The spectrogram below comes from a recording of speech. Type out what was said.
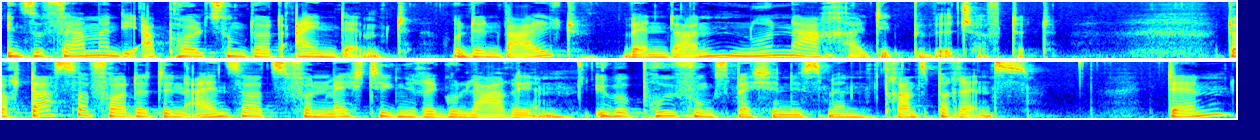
insofern man die Abholzung dort eindämmt und den Wald, wenn dann, nur nachhaltig bewirtschaftet. Doch das erfordert den Einsatz von mächtigen Regularien, Überprüfungsmechanismen, Transparenz. Denn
